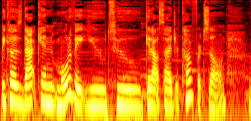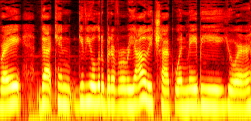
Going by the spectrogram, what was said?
because that can motivate you to get outside your comfort zone right that can give you a little bit of a reality check when maybe your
